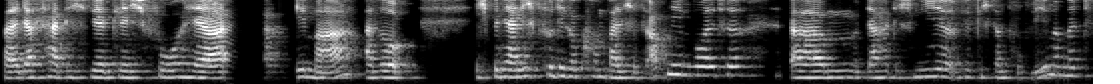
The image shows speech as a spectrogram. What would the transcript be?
Weil das hatte ich wirklich vorher immer. Also ich bin ja nicht zu dir gekommen, weil ich jetzt abnehmen wollte. Ähm, da hatte ich nie wirklich dann Probleme mit,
